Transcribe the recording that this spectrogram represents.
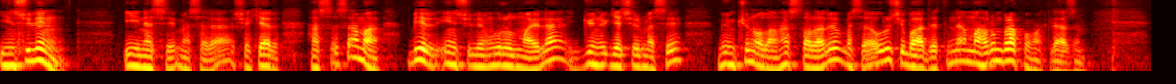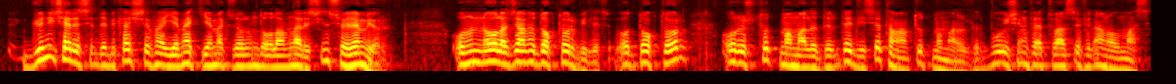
insülin iğnesi mesela şeker hastası ama bir insülin vurulmayla günü geçirmesi mümkün olan hastaları mesela oruç ibadetinden mahrum bırakmamak lazım. Gün içerisinde birkaç defa yemek yemek zorunda olanlar için söylemiyorum. Onun ne olacağını doktor bilir. O doktor oruç tutmamalıdır dediyse tamam tutmamalıdır. Bu işin fetvası falan olmaz.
